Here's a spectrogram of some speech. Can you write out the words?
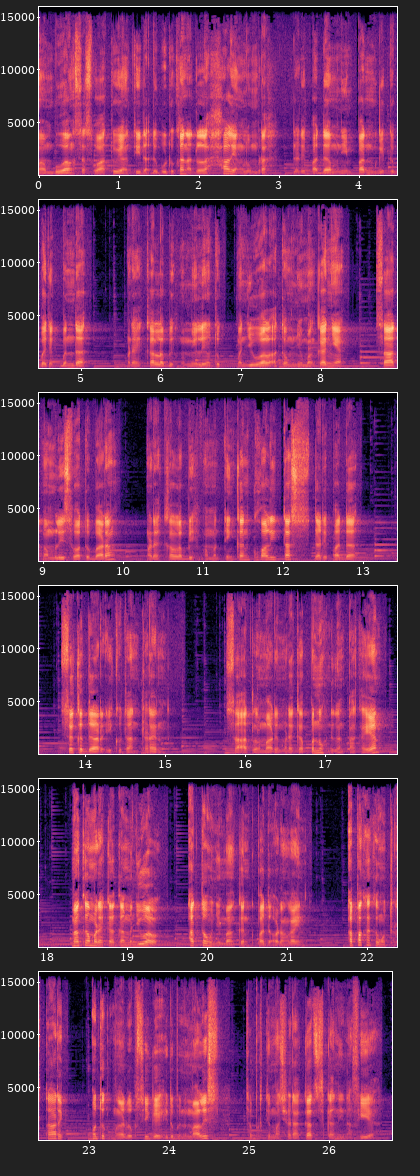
membuang sesuatu yang tidak dibutuhkan adalah hal yang lumrah daripada menyimpan begitu banyak benda. Mereka lebih memilih untuk menjual atau menyumbangkannya. Saat membeli suatu barang, mereka lebih mementingkan kualitas daripada sekedar ikutan tren. Saat lemari mereka penuh dengan pakaian, maka mereka akan menjual atau menyumbangkan kepada orang lain. Apakah kamu tertarik untuk mengadopsi gaya hidup minimalis seperti masyarakat Skandinavia?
